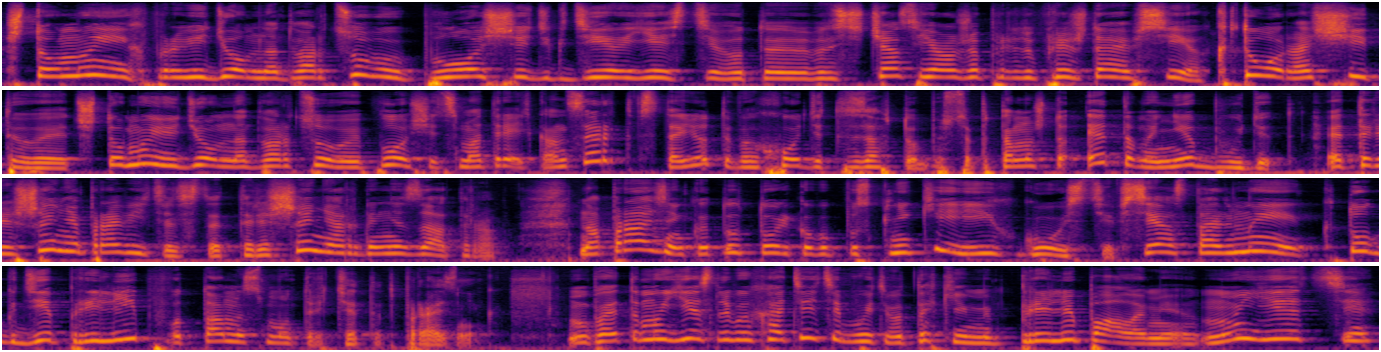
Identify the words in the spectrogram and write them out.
что мы их проведем на Дворцовую площадь, где есть вот э, сейчас я уже предупреждаю всех, кто рассчитывает, что мы идем на Дворцовую площадь смотреть концерт, встает и выходит из автобуса, потому что этого не будет. Это решение правительства, это решение организаторов. На праздник идут только выпускники и их гости. Все остальные, кто где прилип, вот там и смотрите этот праздник. Поэтому, если вы хотите быть вот такими прилипалами, ну едьте,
